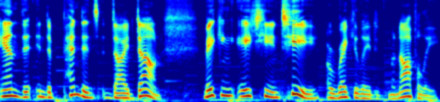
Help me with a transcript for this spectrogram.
and the independents died down, making AT&T a regulated monopoly.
